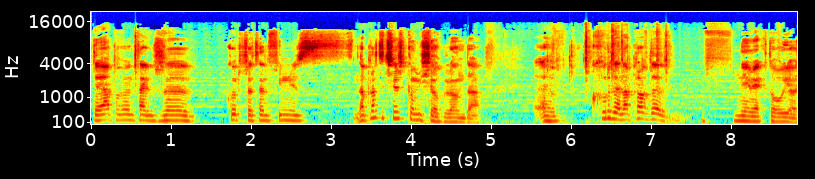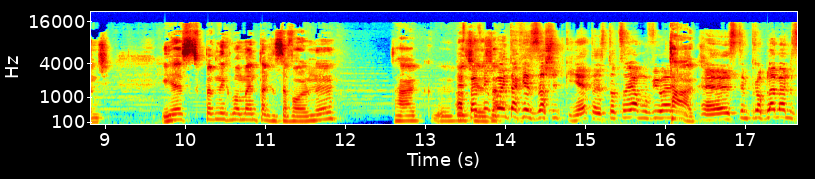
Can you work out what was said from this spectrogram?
to ja powiem tak, że kurczę, ten film jest. Naprawdę ciężko mi się ogląda. E, kurde, naprawdę. Nie wiem jak to ująć. Jest w pewnych momentach za wolny. Tak, e, A w wiecie, pewnych że. momentach jest za szybki, nie? To jest to, co ja mówiłem Tak. e, z tym problemem z,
